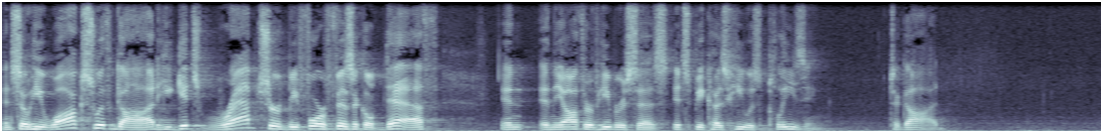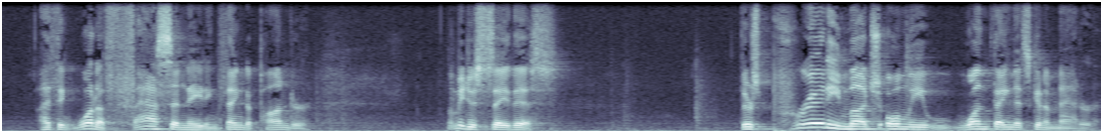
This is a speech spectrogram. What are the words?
And so he walks with God. He gets raptured before physical death. And, and the author of Hebrews says it's because he was pleasing to God. I think what a fascinating thing to ponder. Let me just say this there's pretty much only one thing that's going to matter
